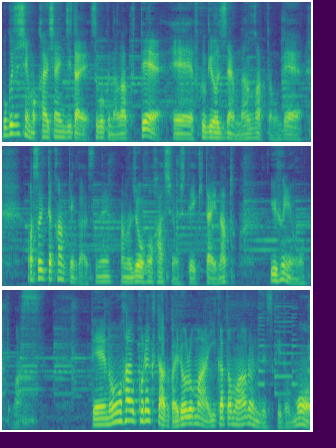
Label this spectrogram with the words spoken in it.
僕自身も会社員時代すごく長くて、えー副業時代も長かったので、まあ、そういった観点からですね、あの情報発信をしていきたいなというふうに思ってます。で、ノウハウコレクターとかいろいろまあ言い方もあるんですけども、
